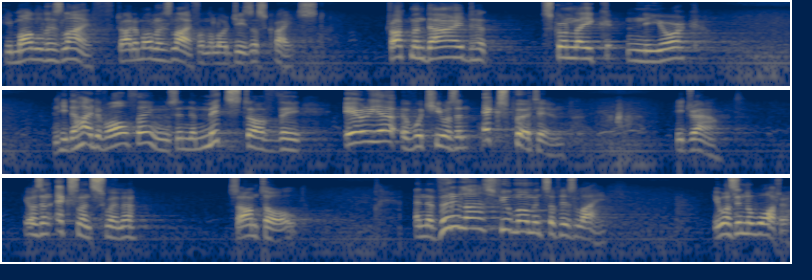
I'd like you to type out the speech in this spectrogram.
He modeled his life, tried to model his life on the Lord Jesus Christ. Trotman died at Schroon Lake, New York, he died of all things in the midst of the area of which he was an expert in. He drowned. He was an excellent swimmer, so I'm told. And the very last few moments of his life, he was in the water.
